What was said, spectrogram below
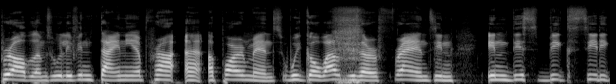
problems. We live in tiny apra- uh, apartments. We go out with our friends in in this big city,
